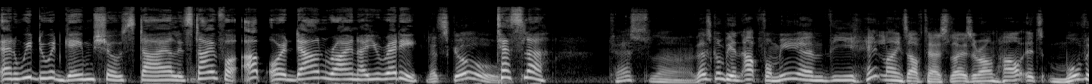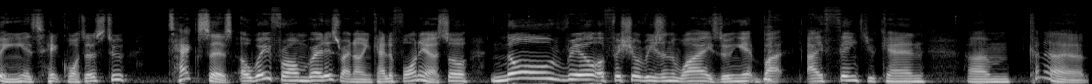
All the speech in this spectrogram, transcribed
and we do it game show style. It's time for up or down. Ryan, are you ready? Let's go. Tesla. Tesla. That's going to be an up for me, and the headlines of Tesla is around how it's moving its headquarters to Texas, away from where it is right now in California. So, no real official reason why it's doing it, but I think you can um, kind of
